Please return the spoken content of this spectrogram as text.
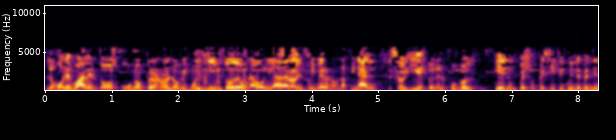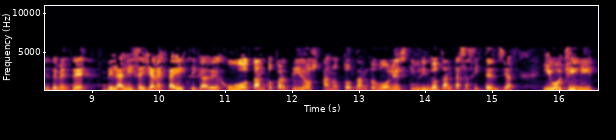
los goles valen todos uno, pero no es lo mismo el quinto de una goleada que el primero en una final. Y, esto en el fútbol tiene un peso específico independientemente de la lisa y llana estadística de jugó tantos partidos, anotó tantos goles y brindó tantas asistencias. Y Bocini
